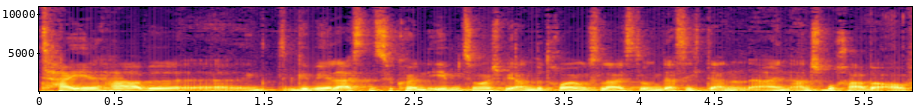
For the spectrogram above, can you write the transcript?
Teilhabe äh, gewährleisten zu können, eben zum Beispiel an Betreuungsleistungen, dass ich dann einen Anspruch habe auf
